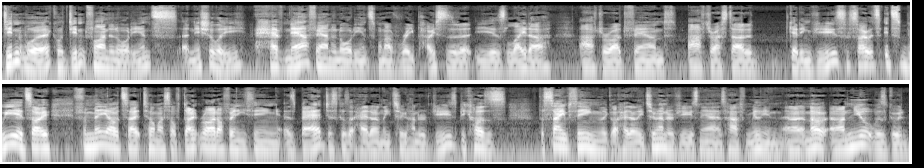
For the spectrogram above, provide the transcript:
didn't work or didn't find an audience initially have now found an audience when I've reposted it years later after I'd found after I started getting views. So it's it's weird. So for me, I would say tell myself don't write off anything as bad just because it had only 200 views because the same thing that got had only 200 views now has half a million. And I know and I knew it was good,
